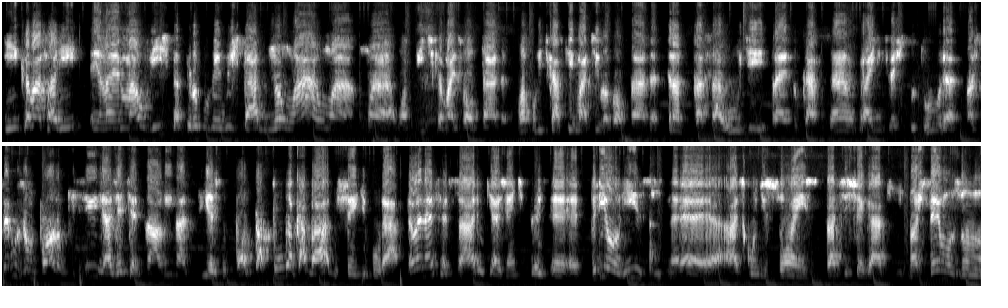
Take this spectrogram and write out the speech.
E Camaçari ela é mal vista pelo governo do estado. Não há uma, uma, uma política mais voltada, uma política afirmativa voltada tanto para a saúde, para a educação, para a infraestrutura. Nós temos um polo que se a gente entrar ali nas vias do polo, está tudo acabado, cheio de buraco. Então é necessário que a gente é, é priorize né, as condições para se chegar aqui. Nós temos um,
